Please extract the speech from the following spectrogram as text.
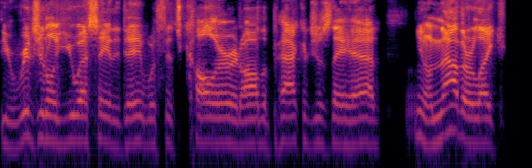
the original usa today with its color and all the packages they had. You know now they're like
